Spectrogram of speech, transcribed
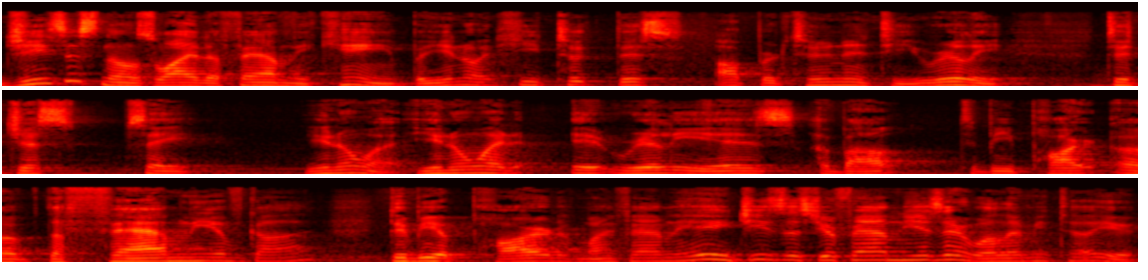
Jesus knows why the family came. But you know what? He took this opportunity really to just say, you know what? You know what it really is about to be part of the family of God, to be a part of my family. Hey, Jesus, your family is there. Well, let me tell you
